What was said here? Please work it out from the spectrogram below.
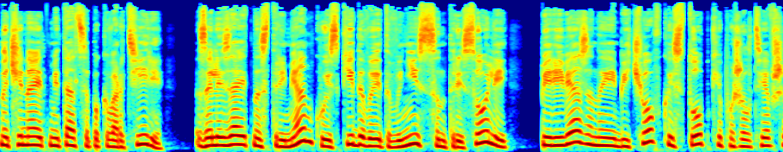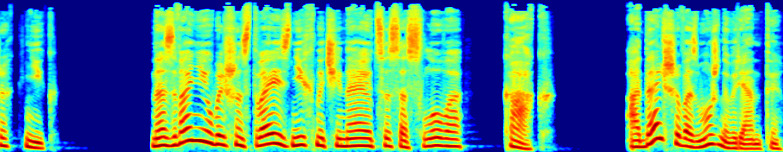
начинает метаться по квартире, залезает на стремянку и скидывает вниз с антресолей перевязанные бечевкой стопки пожелтевших книг. Названия у большинства из них начинаются со слова «как». А дальше возможны варианты.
